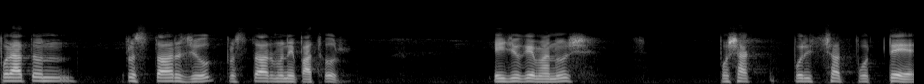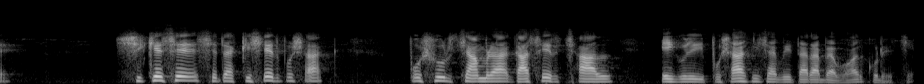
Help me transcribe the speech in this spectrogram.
পুরাতন প্রস্তর যুগ, প্রস্তর মানে পাথর, এই যুগে মানুষ পোশাক পরিচ্ছদ পরতে শিখেছে সেটা কিসের পোশাক? পশুর চামড়া, গাছের ছাল এইগুলি পোশাক হিসাবে তারা ব্যবহার করেছে।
